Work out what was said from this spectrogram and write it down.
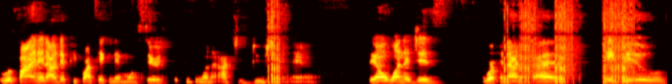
we're finding out that people are taking it more serious. People want to actually do shit now. They don't want to just work a nine to five, pay bills,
